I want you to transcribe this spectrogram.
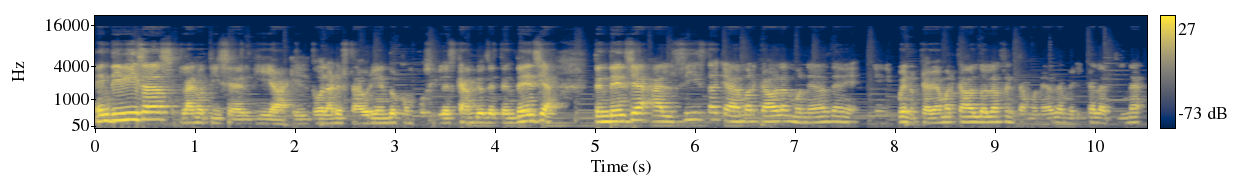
En divisas, la noticia del día, el dólar está abriendo con posibles cambios de tendencia, tendencia alcista que ha marcado las monedas de, eh, bueno, que había marcado el dólar frente a monedas de América Latina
